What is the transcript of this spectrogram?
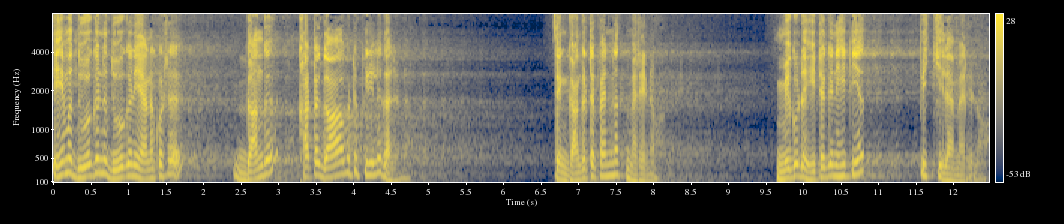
එහෙම දුවගෙන දුවගෙන යනකොට ගඟ කට ගාවට පිරිල ගලන. තැන් ගඟට පැන්නත් මැරෙනවා. මෙගොඩ හිටගෙන හිටියත් පිච්චිලා මැරෙනවා.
